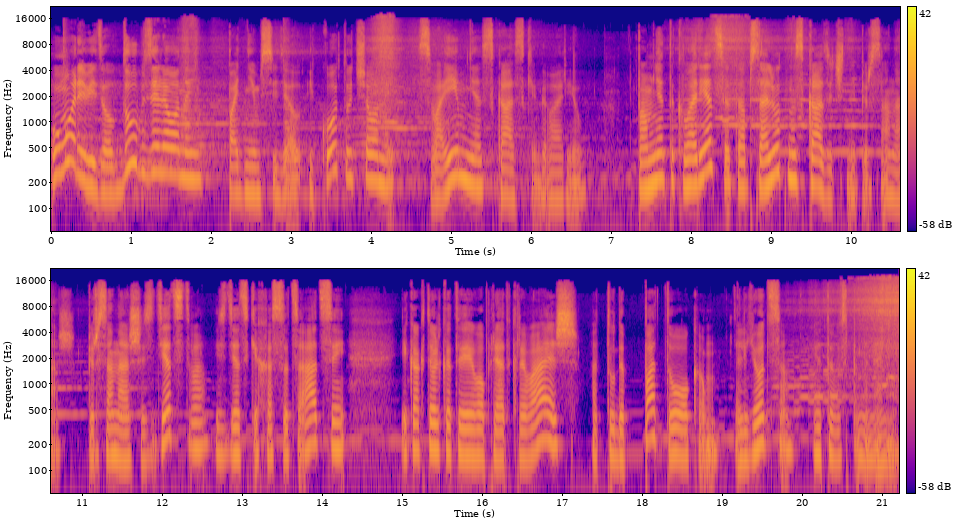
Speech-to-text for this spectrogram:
у моря видел дуб зеленый, под ним сидел и кот ученый, свои мне сказки говорил. По мне, так ларец – это абсолютно сказочный персонаж. Персонаж из детства, из детских ассоциаций. И как только ты его приоткрываешь, оттуда потоком льется это воспоминание.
